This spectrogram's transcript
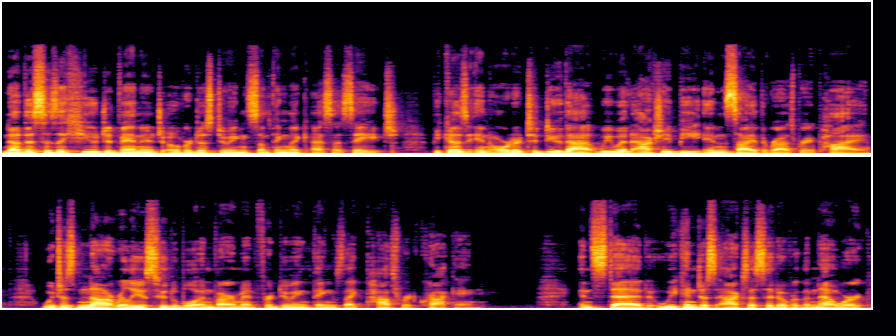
Now this is a huge advantage over just doing something like SSH, because in order to do that, we would actually be inside the Raspberry Pi, which is not really a suitable environment for doing things like password cracking. Instead, we can just access it over the network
